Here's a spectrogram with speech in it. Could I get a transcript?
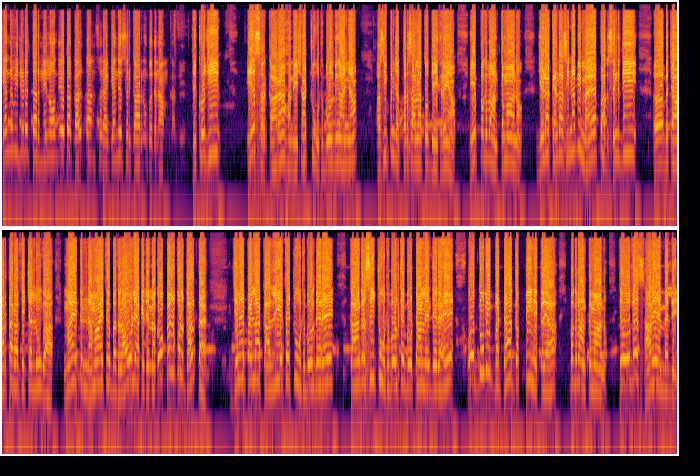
ਕਹਿੰਦੇ ਵੀ ਜਿਹੜੇ ਧਰਨੇ ਲਾਉਂਦੇ ਉਹ ਤਾਂ ਗਲਤ ਆਨਸਰ ਹੈ ਕਹਿੰਦੇ ਸਰਕਾਰ ਨੂੰ ਬਦਨਾਮ ਕਰਦੇ ਦੇਖੋ ਜੀ ਇਹ ਸਰਕਾਰਾਂ ਹਮੇਸ਼ਾ ਝੂਠ ਬੋਲਦੀਆਂ ਆਈਆਂ। ਅਸੀਂ 75 ਸਾਲਾਂ ਤੋਂ ਦੇਖ ਰਹੇ ਹਾਂ। ਇਹ ਭਗਵੰਤ ਮਾਨ, ਜਿਹੜਾ ਕਹਿੰਦਾ ਸੀ ਨਾ ਵੀ ਮੈਂ ਭਗਤ ਸਿੰਘ ਦੀ ਵਿਚਾਰਧਾਰਾ ਤੇ ਚੱਲੂਗਾ, ਮੈਂ ਇੱਕ ਨਵਾਂ ਇੱਥੇ ਬਦਲਾਅ ਲਿਆ ਕੇ ਦੇਵਾਂਗਾ, ਉਹ ਬਿਲਕੁਲ ਗਲਤ ਹੈ। ਜਿਵੇਂ ਪਹਿਲਾਂ ਅਕਾਲੀ ਇੱਥੇ ਝੂਠ ਬੋਲਦੇ ਰਹੇ, ਕਾਂਗਰਸੀ ਝੂਠ ਬੋਲ ਕੇ ਵੋਟਾਂ ਲੈਂਦੇ ਰਹੇ, ਉਦੋਂ ਵੀ ਵੱਡਾ ਗੱਪੀ ਨਿਕਲਿਆ ਭਗਵੰਤ ਮਾਨ ਤੇ ਉਹਦੇ ਸਾਰੇ ਐਮਐਲਏ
